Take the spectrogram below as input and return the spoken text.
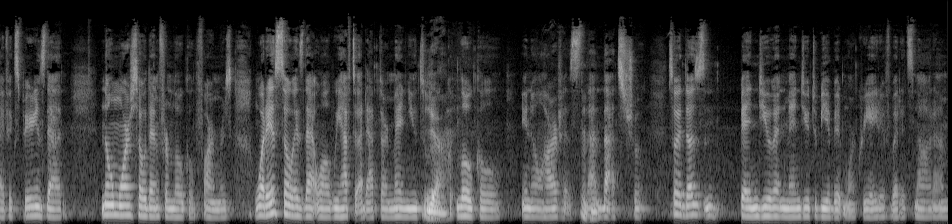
I've experienced that, no more so than from local farmers. What is so is that well, we have to adapt our menu to Yeah. local, local, you know, harvest. That that's true. So it does bend you and mend you to be a bit more creative, but it's not um,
